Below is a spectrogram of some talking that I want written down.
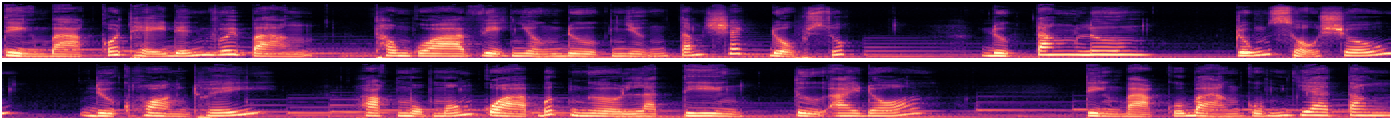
Tiền bạc có thể đến với bạn thông qua việc nhận được những tấm sách đột xuất, được tăng lương, trúng sổ số, được hoàn thuế, hoặc một món quà bất ngờ là tiền từ ai đó. Tiền bạc của bạn cũng gia tăng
